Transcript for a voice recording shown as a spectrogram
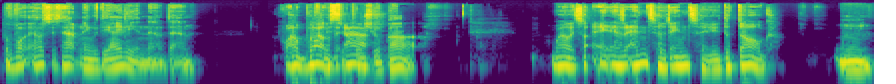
But what else is happening with the alien now, Dan? Well, well, It's ah, crucial part. well, it's, it has entered into the dog. Mm.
